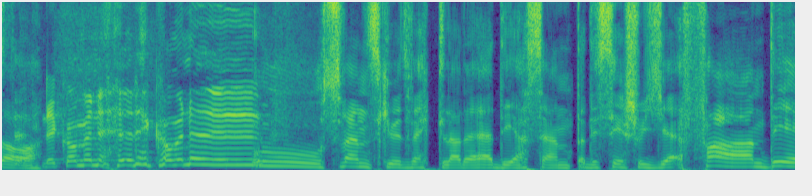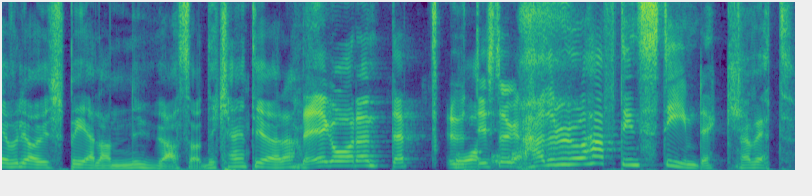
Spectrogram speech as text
alltså? Det. det kommer nu, det kommer nu! Oh, svenskutvecklade Diacenta. Det ser så jä... Fan, det vill jag ju spela nu alltså. Det kan jag inte göra. Det går inte. Ut Åh, i stugan. åh. Hade du då haft din Steam Deck, Jag vet.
